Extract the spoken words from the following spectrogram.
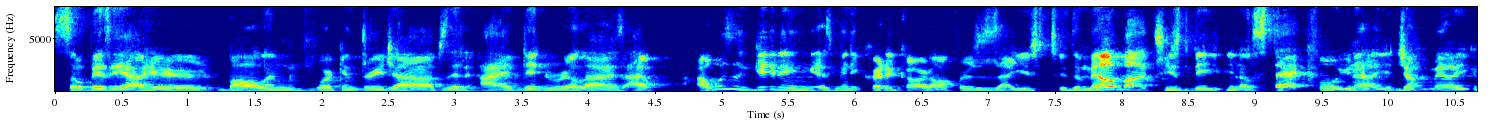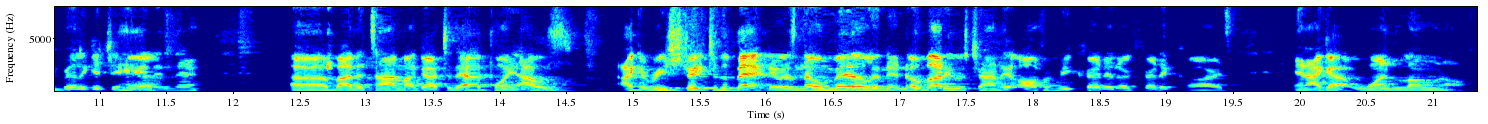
so busy out here balling, working three jobs that I didn't realize I I wasn't getting as many credit card offers as I used to. The mailbox used to be, you know, stacked full. You know how your junk mail, you can barely get your hand yeah. in there. Uh, by the time I got to that point, I was I could reach straight to the back. There was no mail in there. Nobody was trying to offer me credit or credit cards, and I got one loan offer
